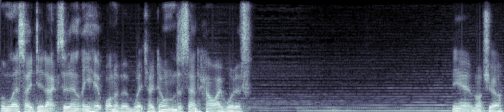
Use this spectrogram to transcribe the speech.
Unless I did accidentally hit one of them, which I don't understand how I would have. Yeah, I'm not sure.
